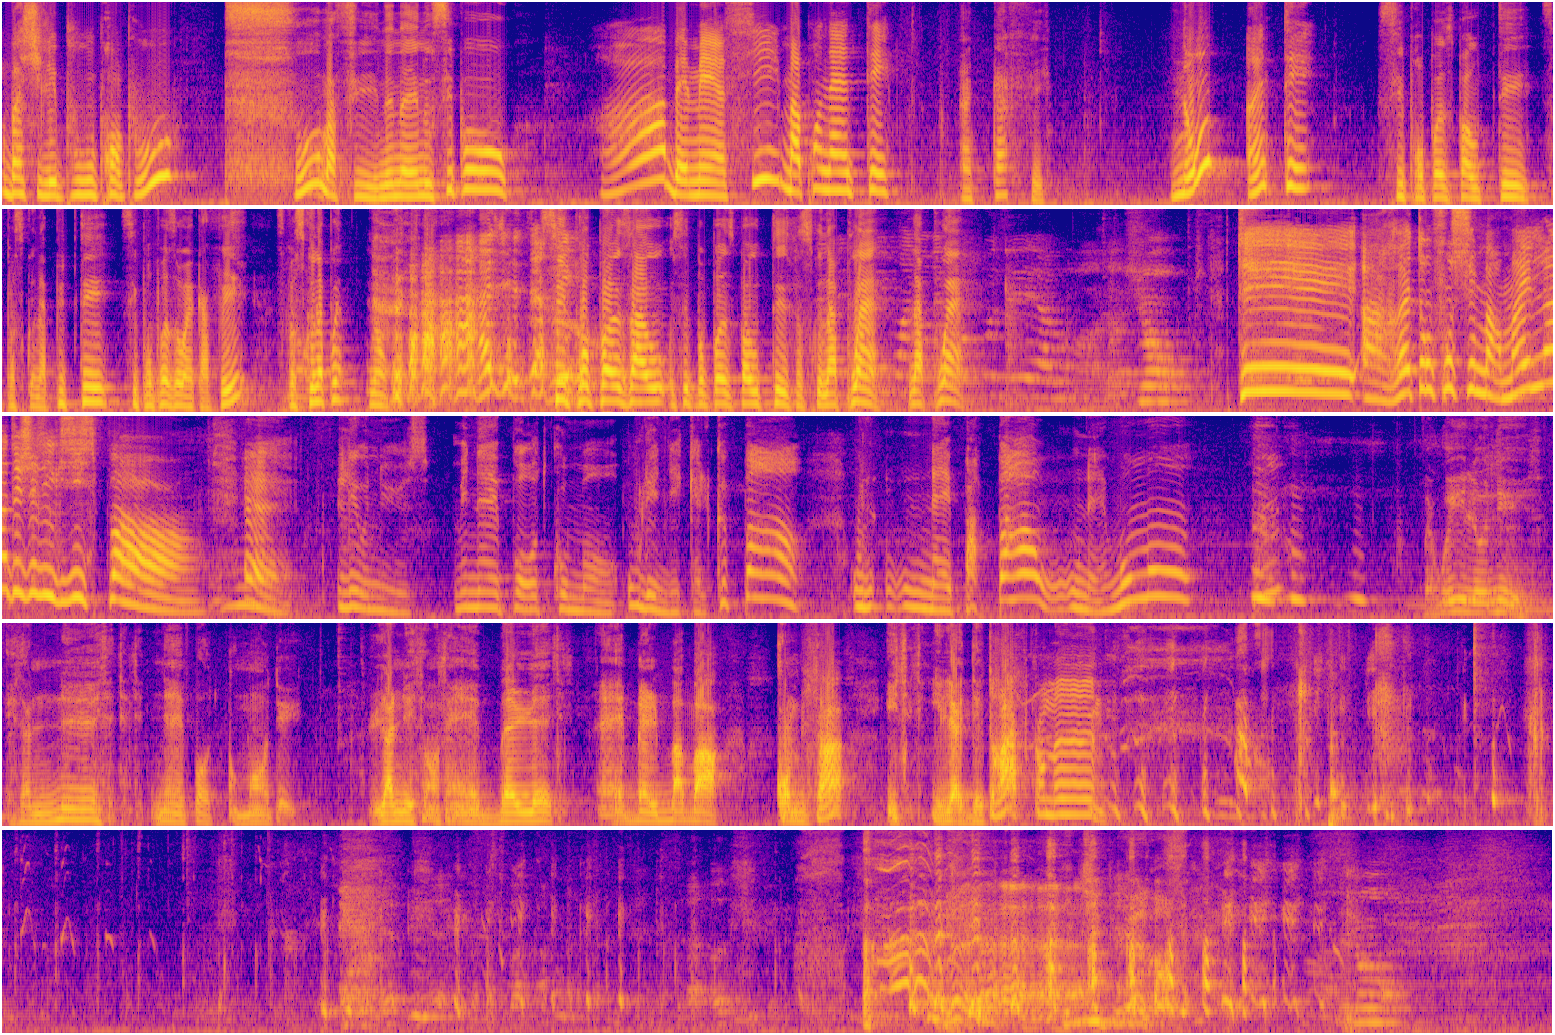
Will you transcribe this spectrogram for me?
Bah si les poux prend pour. Pff, Oh, ma fille, Nénaïne aussi pour. Ah ben merci, m'apprendre un thé. un café. Non, un thé. S'il propose pas au thé, c'est parce qu'on n'a plus de thé. S'il propose un café, c'est parce qu'on n'a point. Non. Ah. S'il propose, à, s'il propose pas au thé, c'est parce qu'on n'a point. On n'a point. Thé Arrête, on fonce ce marmaille là, déjà il n'existe pas. Eh, Léonus, mais n'importe comment, ou les né quelque part, ou ou n'est papa, ou n'est maman. Ben oui, Léonie, et ça c'est- c'est n'importe comment. t'es. La naissance est un bel, un bel baba. Comme ça, il, il laisse des traces quand même.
